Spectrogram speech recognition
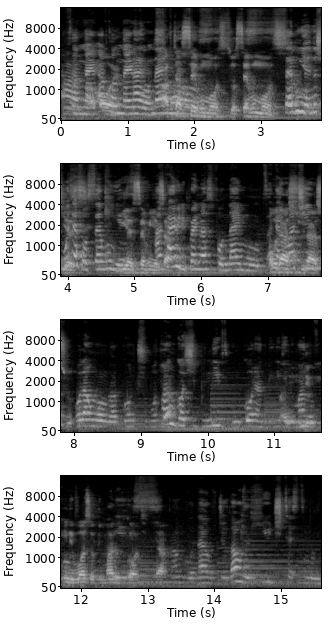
After Ah, nine, oh, after nine, nine- months. nine After months. seven months, it was seven months. Seven years. No, she waited Yes. for seven years. Yes, seven years. And carried the pregnancy for nine months. Oh, I can that's true, that's true. what that woman would have gone through. But Yeah. thank God she believed in God and believed in the man in, of the, God. in the words of the man of God. Yes, Yeah. Thank God. That was just that was a huge testimony.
